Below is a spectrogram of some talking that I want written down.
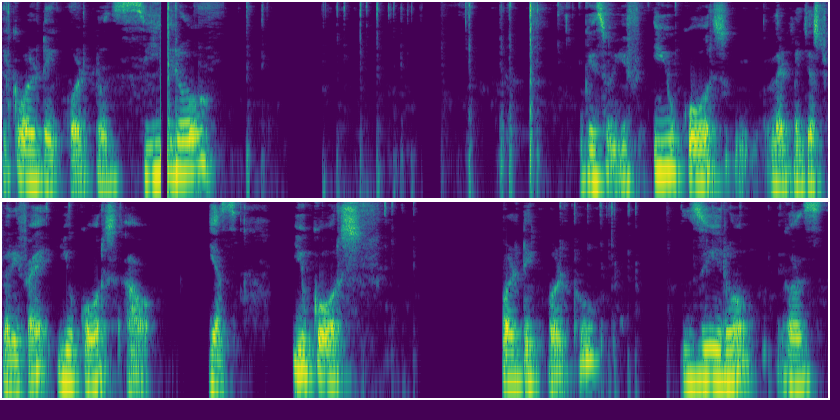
equal to equal to zero. Okay so if u course let me just verify u course oh yes. U course equal to equal to 0 because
